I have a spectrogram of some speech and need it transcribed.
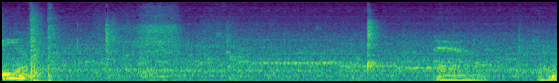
cái à, đúng.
